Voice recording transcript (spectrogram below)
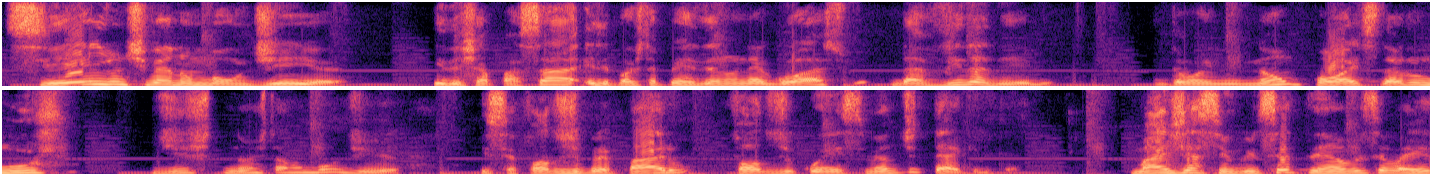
se ele não tiver num bom dia e deixar passar, ele pode estar perdendo o negócio da vida dele. Então, ele não pode se dar o luxo de não estar num bom dia. Isso é falta de preparo, falta de conhecimento de técnica. Mas dia 5 de setembro você vai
